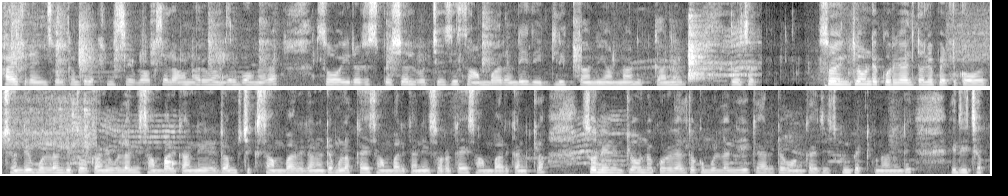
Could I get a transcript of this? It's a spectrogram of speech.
Hi friends welcome to Lakshmishree blogs. ఎలా ఉన్నారు? అందరూ బాగున్నారా? సో ఈరోజు స్పెషల్ వచ్చేసి సాంబార్ అండి. ఇది ఇడ్లీకి కానీ అన్నానికి కానీ దోశ సో ఇంట్లో ఉండే కూరగాయలతోనే పెట్టుకోవచ్చు అండి ముల్లంగితో కానీ ముల్లంగి సాంబార్ కానీ డ్రమ్ స్టిక్ సాంబార్ కానీ అంటే ములక్కాయ సాంబార్ కానీ సొరకాయ సాంబార్ కానీ అట్లా సో నేను ఇంట్లో ఉన్న కూరగాయలతో ఒక ముల్లంగి క్యారెట్ వంకాయ తీసుకుని పెట్టుకున్నానండి. ఇది చెప్ప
